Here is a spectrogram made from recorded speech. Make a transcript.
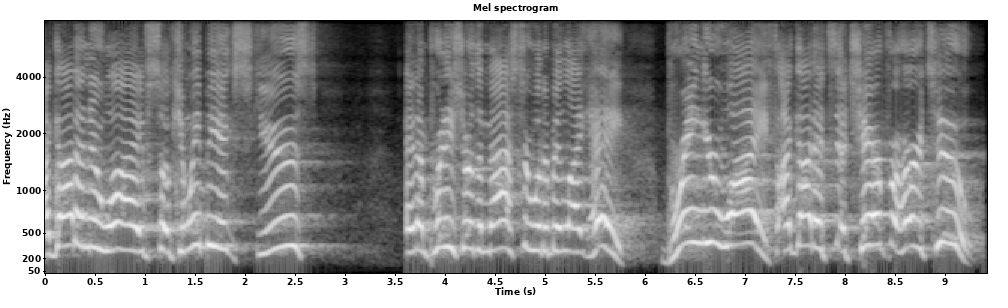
I got a new wife, so can we be excused? And I'm pretty sure the master would have been like, hey, bring your wife. I got a, a chair for her too.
